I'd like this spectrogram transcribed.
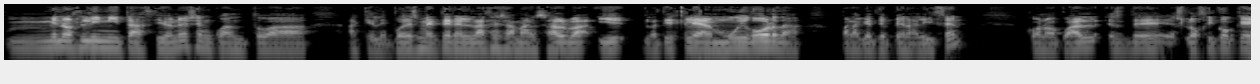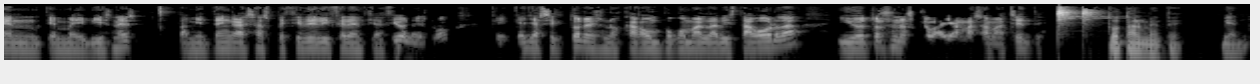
menos limitaciones en cuanto a, a que le puedes meter enlaces a mansalva y la tienes que leer muy gorda para que te penalicen. Con lo cual es, de, es lógico que en, que en My Business también tenga esa especie de diferenciaciones, ¿no? Que, haya sectores en los que haga un poco más la vista gorda y otros en los que vaya más a machete. Totalmente. Bien,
